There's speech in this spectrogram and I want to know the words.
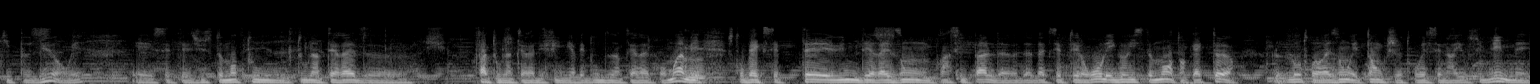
petit peu dures, oui. Et c'était justement tout, tout l'intérêt de... Enfin, tout l'intérêt du film. Il y avait d'autres intérêts pour moi, mais Mm. je trouvais que c'était une des raisons principales d'accepter le rôle égoïstement en tant qu'acteur. L'autre raison étant que je trouvais le scénario sublime, mais...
